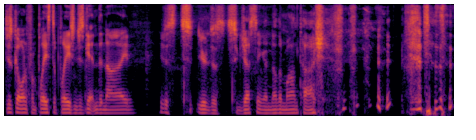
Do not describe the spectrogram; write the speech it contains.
just going from place to place and just getting denied. You just you're just suggesting another montage.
